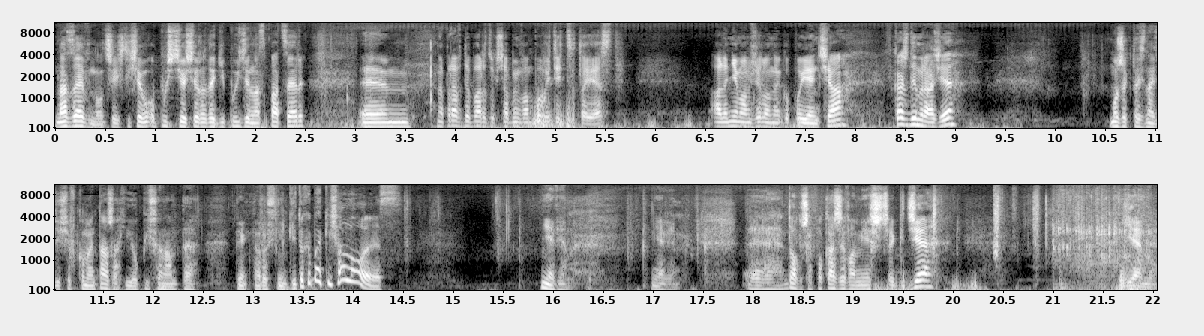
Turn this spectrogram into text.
na zewnątrz. Jeśli się opuści ośrodek i pójdzie na spacer, em, naprawdę bardzo chciałbym Wam powiedzieć, co to jest, ale nie mam zielonego pojęcia. W każdym razie, może ktoś znajdzie się w komentarzach i opisze nam te piękne roślinki. To chyba jakiś aloes. Nie wiem, nie wiem. E, dobrze, pokażę Wam jeszcze, gdzie jemy.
